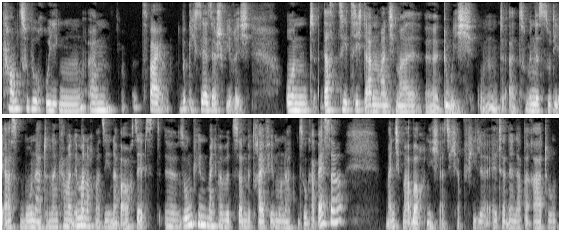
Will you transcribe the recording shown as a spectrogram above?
kaum zu beruhigen. Ähm, war wirklich sehr, sehr schwierig. Und das zieht sich dann manchmal äh, durch und äh, zumindest so die ersten Monate. Und dann kann man immer noch mal sehen, aber auch selbst äh, so ein Kind, manchmal wird es dann mit drei, vier Monaten sogar besser, manchmal aber auch nicht. Also ich habe viele Eltern in der Beratung,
